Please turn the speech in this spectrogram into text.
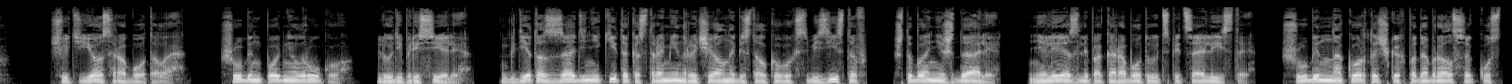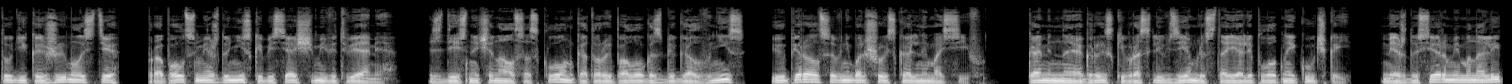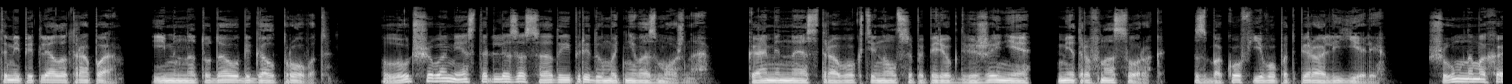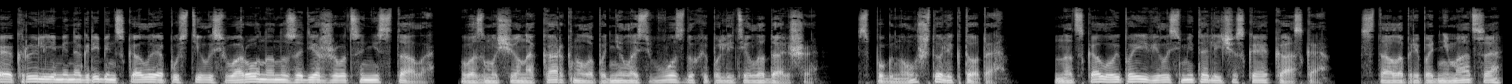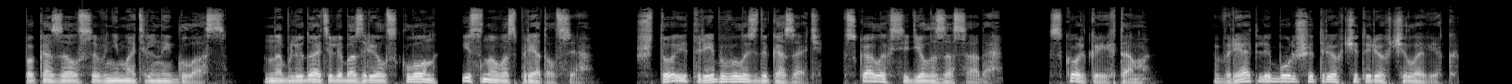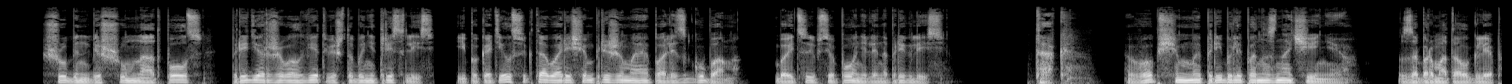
Чутье сработало. Шубин поднял руку. Люди присели. Где-то сзади Никита Костромин рычал на бестолковых связистов, чтобы они ждали, не лезли, пока работают специалисты. Шубин на корточках подобрался к кусту дикой жимолости, прополз между низко висящими ветвями. Здесь начинался склон, который полого сбегал вниз и упирался в небольшой скальный массив. Каменные огрызки вросли в землю, стояли плотной кучкой. Между серыми монолитами петляла тропа. Именно туда убегал провод. Лучшего места для засады и придумать невозможно. Каменный островок тянулся поперек движения метров на сорок. С боков его подпирали ели. Шумно махая крыльями на гребень скалы опустилась ворона, но задерживаться не стала. возмущенно каркнула, поднялась в воздух и полетела дальше. Спугнул, что ли, кто-то? Над скалой появилась металлическая каска. Стала приподниматься, показался внимательный глаз. Наблюдатель обозрел склон и снова спрятался. Что и требовалось доказать. В скалах сидела засада. Сколько их там? Вряд ли больше трех-четырех человек. Шубин бесшумно отполз, придерживал ветви, чтобы не тряслись, и покатился к товарищам, прижимая палец к губам. Бойцы все поняли, напряглись. «Так, в общем, мы прибыли по назначению», — забормотал Глеб.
